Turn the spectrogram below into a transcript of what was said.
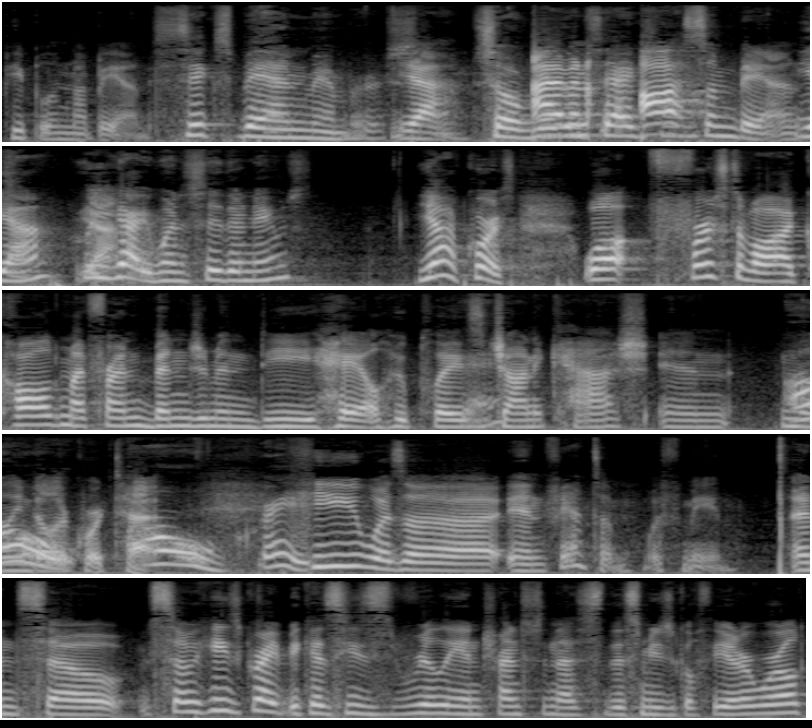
people in my band. Six band members. Yeah. So I have an section- awesome band. Yeah. Who Yeah. you got? You want to say their names? Yeah, of course. Well, first of all, I called my friend Benjamin D. Hale, who plays Okay. Johnny Cash in Million Dollar Oh, Quartet. oh, great. He was uh, in Phantom with me. And so, so he's great because he's really entrenched in this, this musical theater world.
